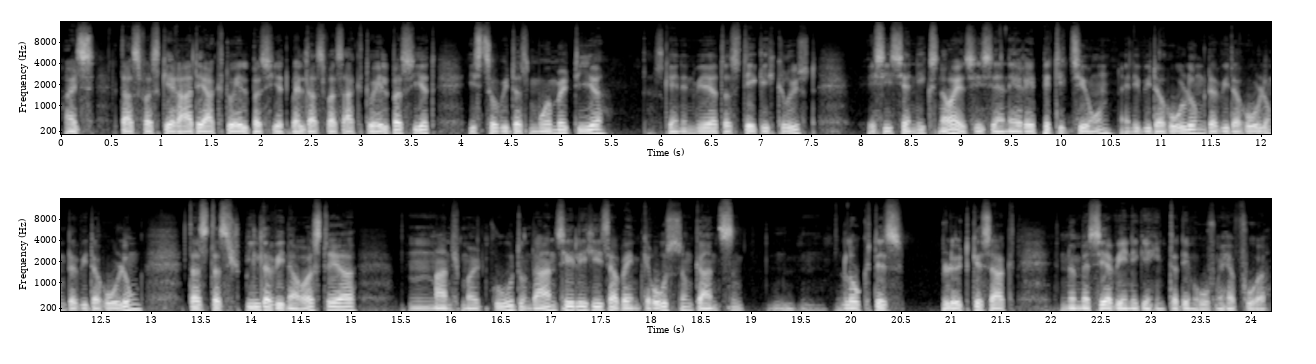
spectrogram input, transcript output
als das, was gerade aktuell passiert. Weil das, was aktuell passiert, ist so wie das Murmeltier, das kennen wir ja, das täglich grüßt. Es ist ja nichts Neues, es ist eine Repetition, eine Wiederholung der Wiederholung der Wiederholung, dass das Spiel der Wiener Austria manchmal gut und ansehlich ist, aber im Großen und Ganzen lockt es blöd gesagt, nur mehr sehr wenige hinter dem Ofen hervor.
